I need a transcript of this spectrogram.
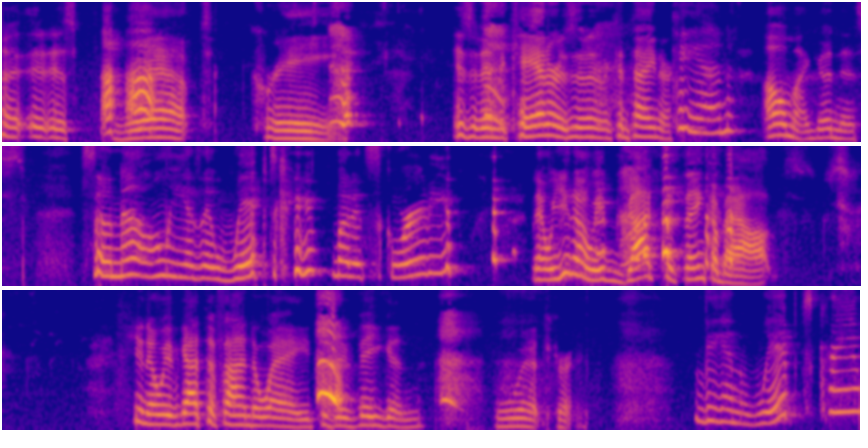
Uh, It is whipped cream. Is it in the can or is it in the container? Can. Oh my goodness. So not only is it whipped cream, but it's squirty. Now, you know, we've got to think about, you know, we've got to find a way to do vegan whipped cream. Vegan whipped cream?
